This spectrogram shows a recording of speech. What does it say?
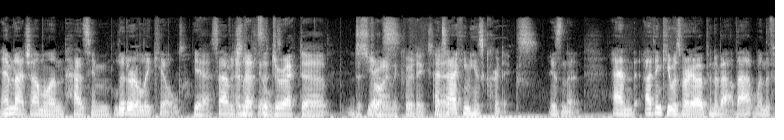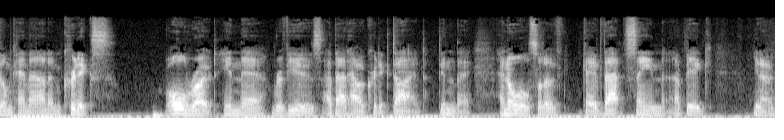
M Night Shyamalan has him literally killed, yeah. Savagely and that's killed. the director destroying Yes. the critics. Yeah. attacking his critics, isn't it? And I think he was very open about that when the film came out, and critics all wrote in their reviews about how a critic died, didn't they? And all sort of gave that scene a big, you know,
